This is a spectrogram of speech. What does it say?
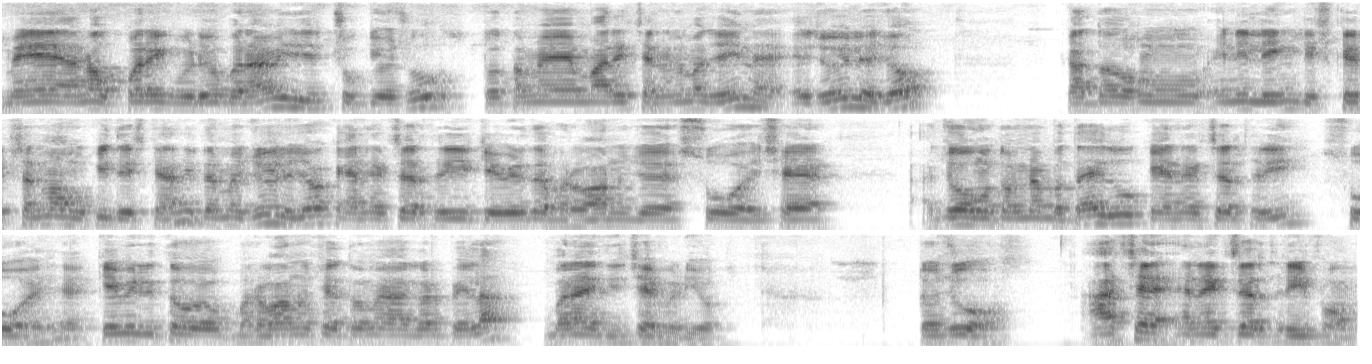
મેં આના ઉપર એક વીડિયો બનાવી ચૂક્યો છું. તો તમે મારી ચેનલમાં જઈને એ જોઈ લેજો. કાં તો હું એની લિંક ડિસ્ક્રિપ્શનમાં મૂકી દઈશ. ત્યાંથી તમે જોઈ લેજો કે એનેક્ચર થ્રી કેવી રીતે ભરવાનું છે, શું હોય છે. જો હું તમને બતાવી દઉં કે એનેક્ચર થ્રી શું હોય છે, કેવી રીતે ભરવાનું છે, તો મેં આગળ પહેલાં બનાવી દીધી છે વીડિયો. તો જુઓ. આ છે એનેક્ઝર થ્રી ફોર્મ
